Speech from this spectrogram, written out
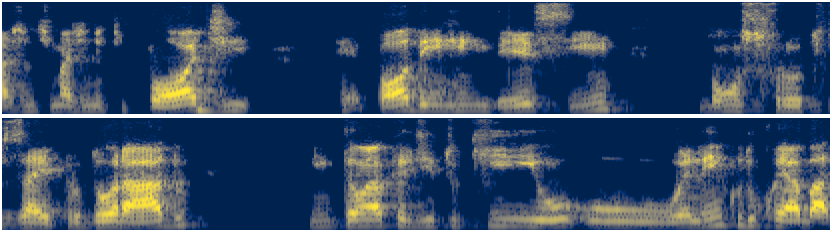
a gente imagina que pode, podem render sim bons frutos aí para o Dourado. Então, eu acredito que o, o, elenco do Cuiabá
